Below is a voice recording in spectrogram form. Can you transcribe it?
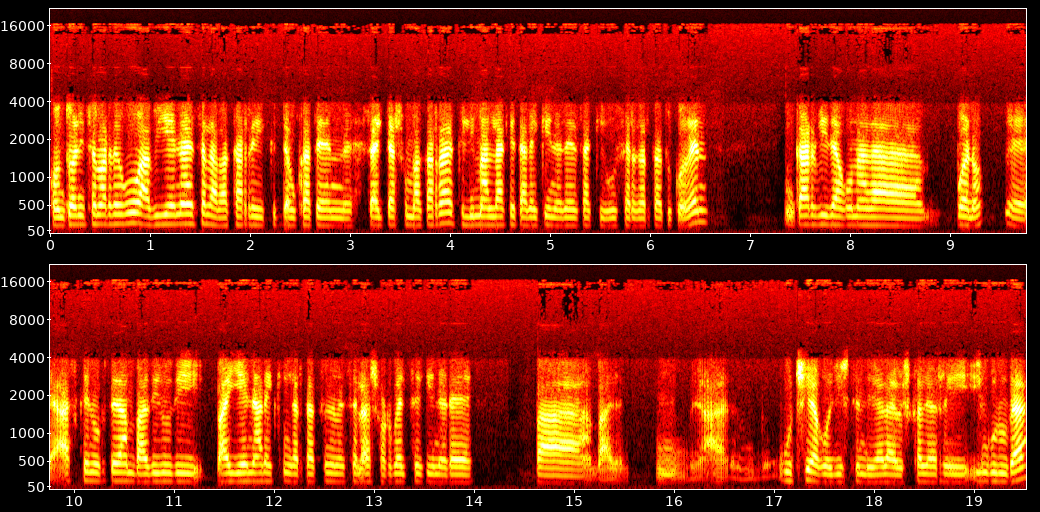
kontuan izan behar dugu, abiena ez dela bakarrik daukaten zailtasun bakarra, klima aldaketarekin ere ez dakigu zer gertatuko den. Garbi daguna da, bueno, e, azken urtean badirudi baienarekin gertatzen den bezala sorbeltzekin ere ba, ba, mm, gutxiago iristen dira Euskal Herri ingurura,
